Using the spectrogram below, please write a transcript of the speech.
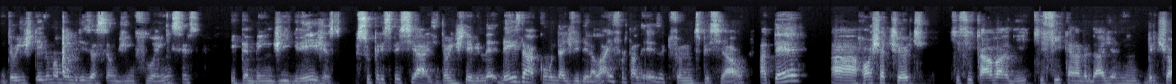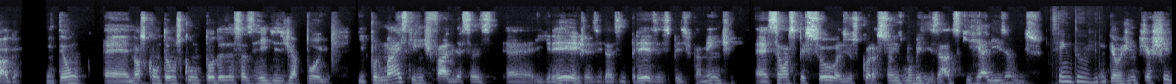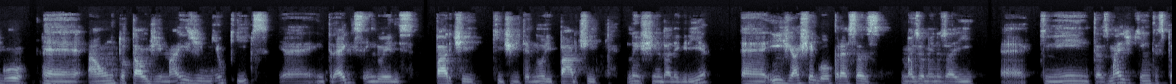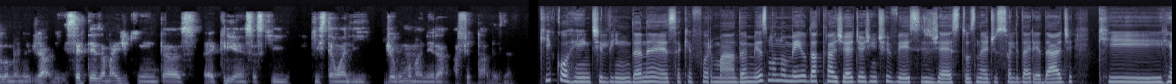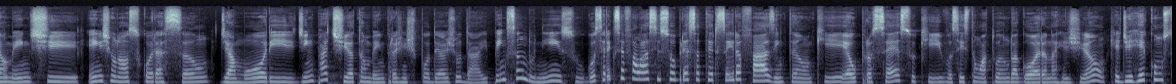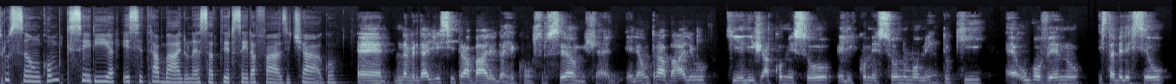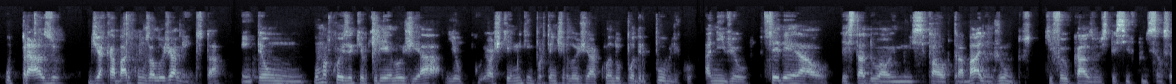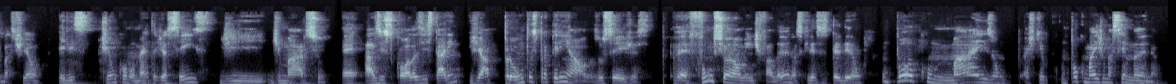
Então a gente teve uma mobilização de influencers e também de igrejas super especiais. Então a gente teve desde a comunidade videira lá em Fortaleza, que foi muito especial, até a Rocha Church, que ficava ali, que fica, na verdade, ali em Bertioga. Então, é, nós contamos com todas essas redes de apoio. E por mais que a gente fale dessas é, igrejas e das empresas especificamente, é, são as pessoas e os corações mobilizados que realizam isso. Sem dúvida. Então a gente já chegou é, a um total de mais de mil kits é, entregues, sendo eles parte kit de ternura e parte lanchinho da alegria, é, e já chegou para essas mais ou menos aí é, 500, mais de 500 pelo menos, já certeza mais de 500 é, crianças que, que estão ali de alguma maneira afetadas, né? Que corrente linda, né? Essa que é formada, mesmo no meio da tragédia, a gente vê esses gestos, né, de solidariedade que realmente enchem o nosso coração de amor e de empatia também para a gente poder ajudar. E pensando nisso, gostaria que você falasse sobre essa terceira fase, então, que é o processo que vocês estão atuando agora na região, que é de reconstrução. Como que seria esse trabalho nessa terceira fase, Tiago? É, na verdade, esse trabalho da reconstrução, Michele, ele é um trabalho que ele já começou, ele começou no momento que é, o governo estabeleceu o prazo de acabar com os alojamentos, tá? Então, uma coisa que eu queria elogiar, e eu, eu, acho que é muito importante elogiar quando o poder público, a nível federal, estadual e municipal, trabalham juntos, que foi o caso específico de São Sebastião, eles tinham como meta, dia 6 de, de março, é, as escolas estarem já prontas para terem aulas, ou seja, é, funcionalmente falando, as crianças perderam um pouco mais, um, acho que um pouco mais de uma semana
